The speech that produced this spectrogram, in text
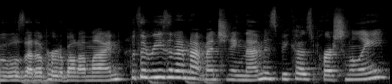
removals that I've heard about online. But the reason I'm not mentioning them is because personally,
